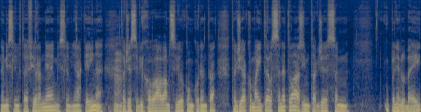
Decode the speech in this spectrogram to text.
Nemyslím v té firmě, myslím v nějaké jiné. Hmm. Takže si vychovávám svého konkurenta. Takže jako majitel se netvářím tak, že jsem úplně blbej,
